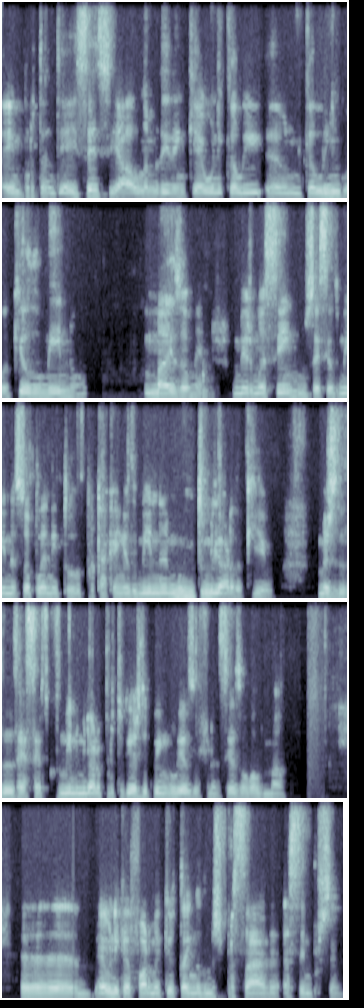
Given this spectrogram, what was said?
é importante e é essencial na medida em que é a única, li, a única língua que eu domino mais ou menos. Mesmo assim, não sei se eu domino a sua plenitude, porque há quem a domine muito melhor do que eu. Mas é certo que domino melhor o português do que o inglês, o francês ou o alemão. É a única forma que eu tenho de me expressar a 100%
